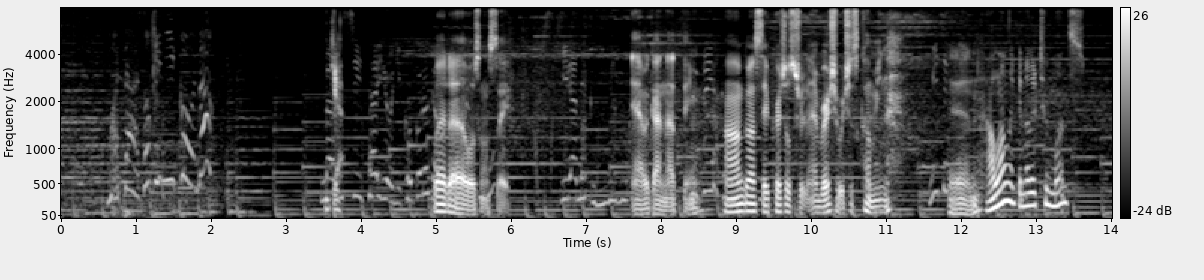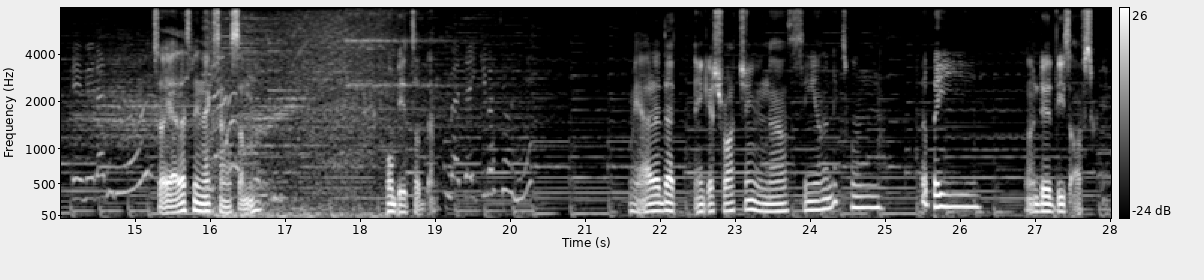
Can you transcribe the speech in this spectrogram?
Yeah. But uh, I was gonna say. Yeah, we got nothing. I'm gonna save Crystal's for the anniversary, which is coming. And how long? Like another two months? So yeah, that's me next time some. Won't be until then. Out of that, thank you for watching, and I'll see you on the next one. Bye bye. Gonna do these off screen.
